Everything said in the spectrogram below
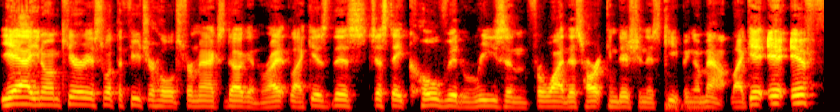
Yeah, you know, I'm curious what the future holds for Max Duggan, right? Like, is this just a COVID reason for why this heart condition is keeping him out? Like, if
